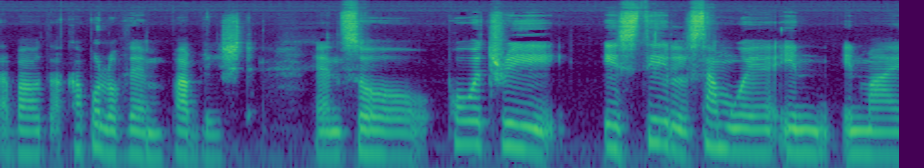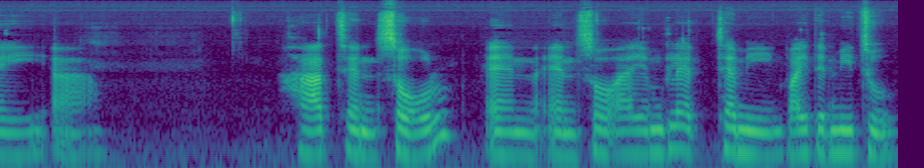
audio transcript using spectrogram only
about a couple of them published, and so poetry is still somewhere in in my uh, heart and soul, and and so I am glad Tammy invited me to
